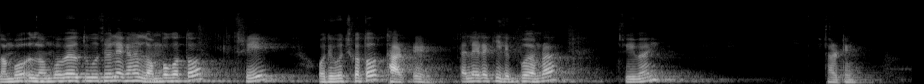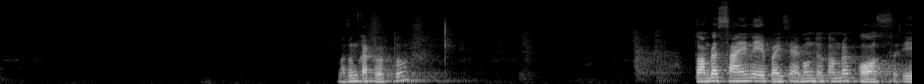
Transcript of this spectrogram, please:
লম্ব লম্ব বাই অতিভুজ হলে এখানে লম্ব কত? থ্রি অতিভুজ কত? থার্টিন তাহলে এটা কি লিখব আমরা? থ্রি বাই থার্টিন মাসুম কাটতে পারতো। তো আমরা সাইন এ পাইছি। এখন দেখো আমরা কস এ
